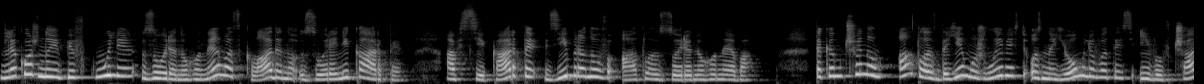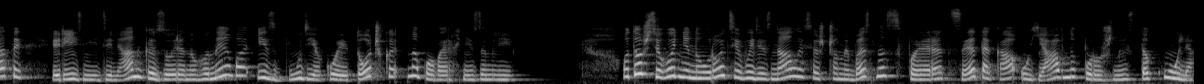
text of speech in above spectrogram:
Для кожної півкулі зоряного неба складено зоряні карти, а всі карти зібрано в атлас зоряного неба. Таким чином, атлас дає можливість ознайомлюватись і вивчати різні ділянки зоряного неба із будь-якої точки на поверхні Землі. Отож, сьогодні на уроці ви дізналися, що небесна сфера це така уявно порожниста куля,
